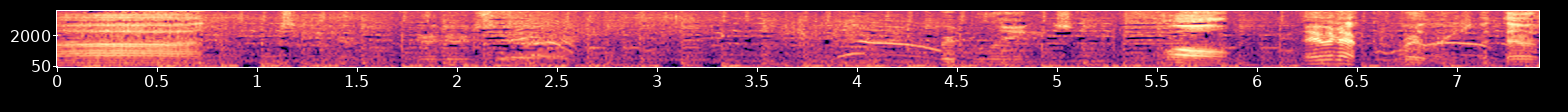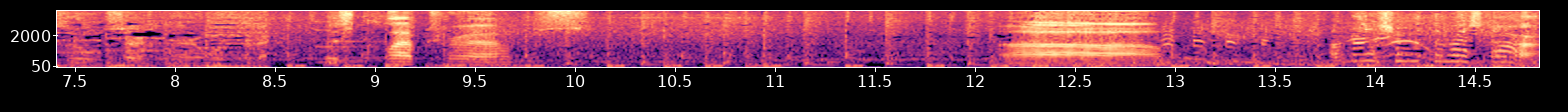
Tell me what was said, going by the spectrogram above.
uh, critters there. Cripplings. Well, maybe not cripplings, but there's a certain one for that. There's claptraps. Um, I'm not sure what the rest are.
